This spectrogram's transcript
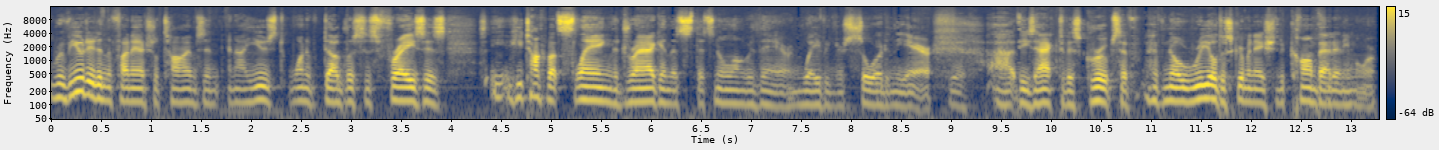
reviewed it in the Financial Times, and, and I used one of Douglas's phrases he talked about slaying the dragon that's that's no longer there and waving your sword in the air. Yeah. Uh, these activist groups have, have no real discrimination to combat anymore.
